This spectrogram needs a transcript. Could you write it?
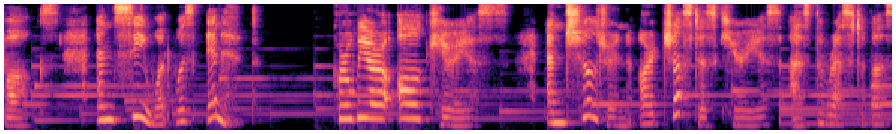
box and see what was in it. For we are all curious, and children are just as curious as the rest of us.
